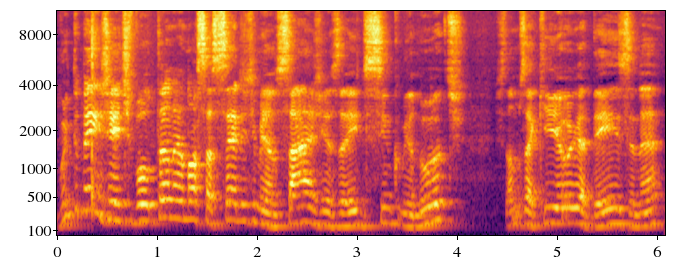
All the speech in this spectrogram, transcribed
Muito bem, gente, voltando à nossa série de mensagens aí de cinco minutos. Estamos aqui, eu e a Deise, né?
